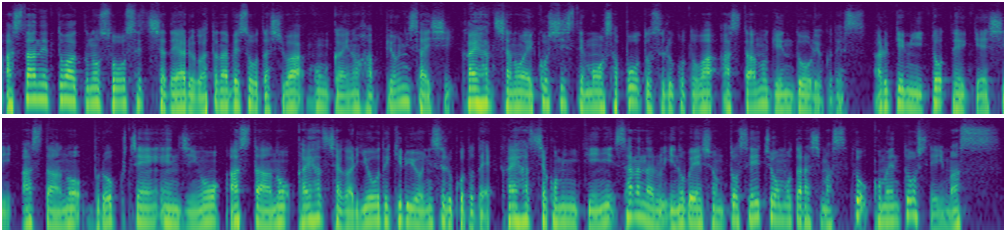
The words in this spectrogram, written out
アスターネットワークの創設者である渡辺創太氏は今回の発表に際し、し開発者のエコシステムをサポートすることはアスターの原動力です。アルケミーと提携し、アスターのブロックチェーンエンジンをアスターの開発者が利用できるようにすることで、開発者コミュニティにさらなるイノベーションと成長をもたらしますとコメントをしています。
